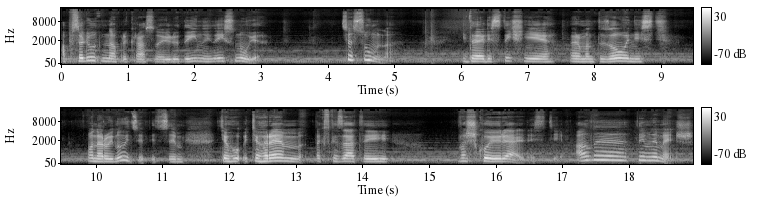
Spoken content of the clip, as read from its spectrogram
абсолютно прекрасної людини, не існує. Це сумно. Ідеалістичні романтизованість вона руйнується під цим тягарем, так сказати, важкої реальності. Але тим не менше.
